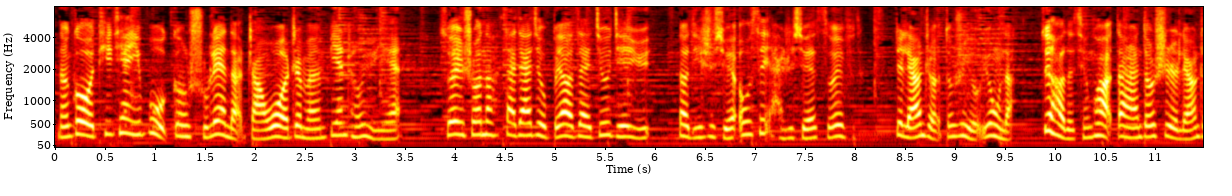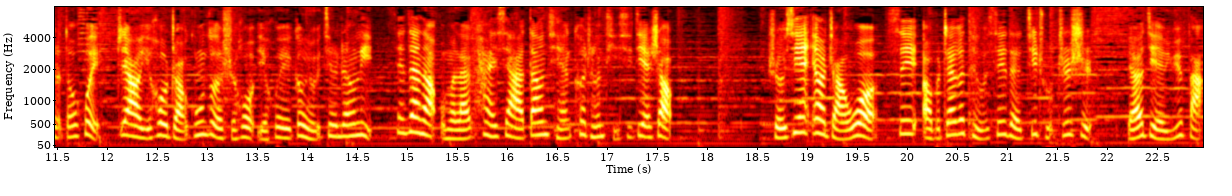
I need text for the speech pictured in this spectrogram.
能够提前一步更熟练的掌握这门编程语言。所以说呢，大家就不要再纠结于到底是学 OC 还是学 Swift，这两者都是有用的。最好的情况当然都是两者都会，这样以后找工作的时候也会更有竞争力。现在呢，我们来看一下当前课程体系介绍。首先要掌握 C Objective C 的基础知识，了解语法。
